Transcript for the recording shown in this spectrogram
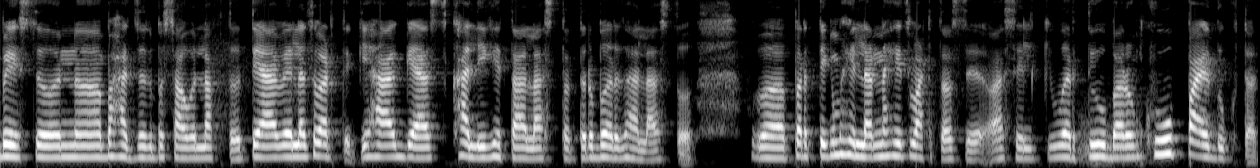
बेसन भाजत बसावं लागतं. त्यावेळेलाच वाटतं की हा गॅस खाली घेता आला असता तर बरं झालं असतं. प्रत्येक महिलांना हेच वाटत असे असेल की वरती उभारून खूप पाय दुखतात.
